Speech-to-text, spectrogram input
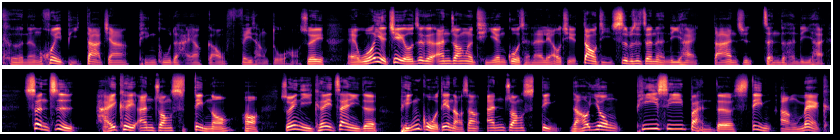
可能会比大家评估的还要高非常多哈，所以诶，我也借由这个安装的体验过程来了解到底是不是真的很厉害。答案是真的很厉害，甚至还可以安装 Steam 哦，哈，所以你可以在你的苹果电脑上安装 Steam，然后用 PC 版的 Steam on Mac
